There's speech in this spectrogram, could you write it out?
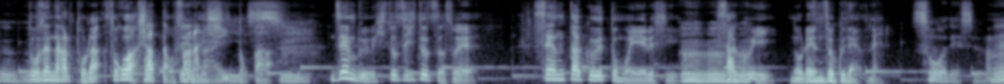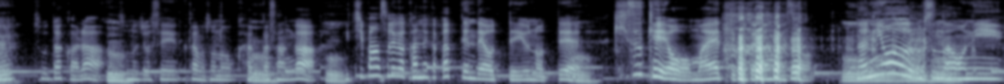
うん。うん当然ながら撮らそこはシャッター押さないしとか全部一つ一つはそれ選択とも言えるし、うんうんうん。作為の連続だよね。そうですよね。そうだから、うん。その女性多分その作家さんが、うん。一番それが金かかってんだよっていうのって、うん。気づけよお前ってことだと思うんですよ。うん。何うんを素直に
